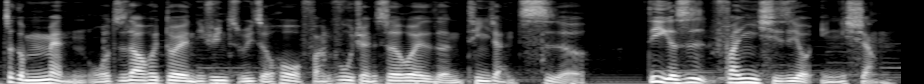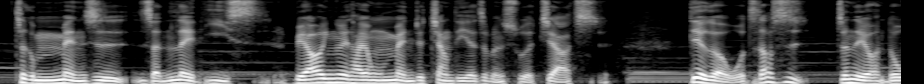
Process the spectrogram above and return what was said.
这个 "man" 我知道会对女性主义者或反父权社会的人听起来很刺耳。第一个是翻译其实有影响，这个 man 是人类的意思，不要因为他用 man 就降低了这本书的价值。第二个我知道是真的有很多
